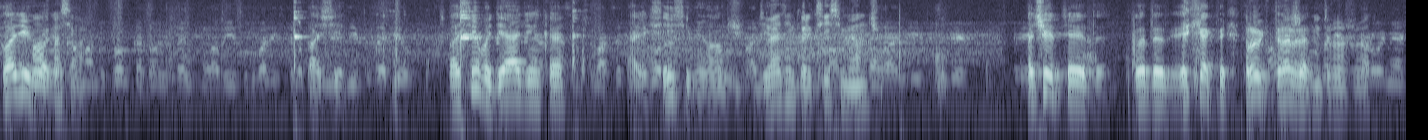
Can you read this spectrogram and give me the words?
клади, говорю. спасибо. команду тон, которую сдают молодые футболисты. Вот Спасибо. дяденька. 20 Алексей Семенович. Дяденька Алексей Семенович. А что это это? Вот это, как ты, руки дрожат. Не дрожат. Второй мяч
